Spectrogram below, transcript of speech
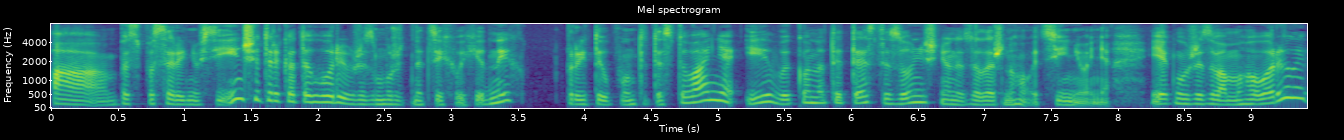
А безпосередньо всі інші три категорії вже зможуть на цих вихідних прийти в пункти тестування і виконати тести зовнішнього незалежного оцінювання. Як ми вже з вами говорили,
